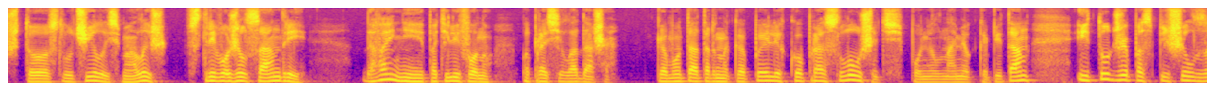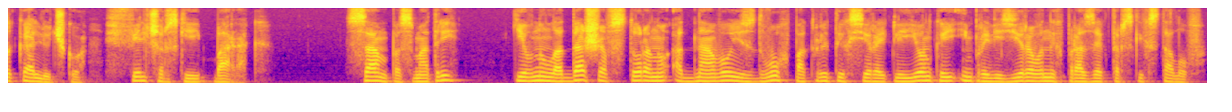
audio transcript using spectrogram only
«Что случилось, малыш?» — встревожился Андрей. «Давай не по телефону», — попросила Даша. «Коммутатор на КП легко прослушать», — понял намек капитан, и тут же поспешил за колючку в фельдшерский барак. «Сам посмотри», — кивнула Даша в сторону одного из двух покрытых серой клеенкой импровизированных прозекторских столов.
